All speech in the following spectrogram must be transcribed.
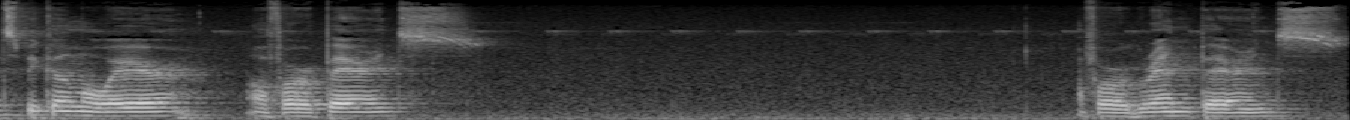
Let's become aware of our parents, of our grandparents,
